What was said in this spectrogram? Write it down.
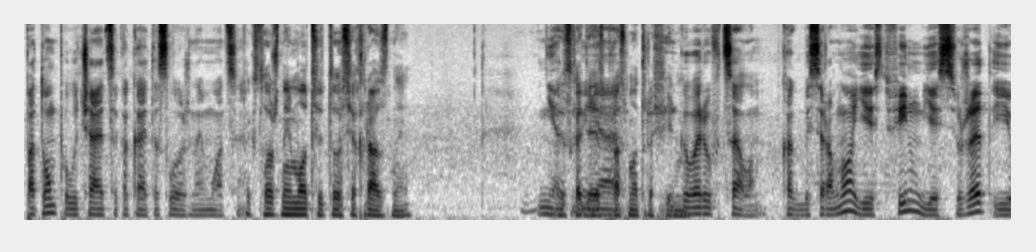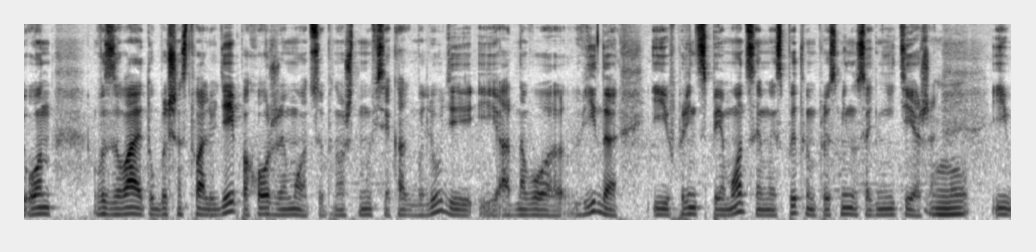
потом получается какая-то сложная эмоция. Так сложные эмоции-то у всех разные. Нет, исходя из просмотра фильма. Говорю в целом, как бы все равно есть фильм, есть сюжет, и он вызывает у большинства людей похожие эмоции, потому что мы все как бы люди и одного вида, и в принципе эмоции мы испытываем плюс-минус одни и те же. Ну, И,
